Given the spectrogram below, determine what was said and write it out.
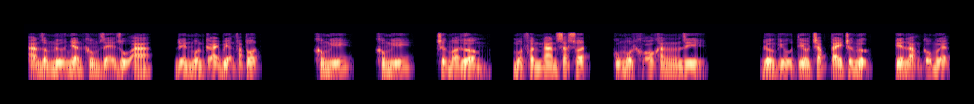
ăn dấm nữ nhân không dễ dụ a, đến muốn cái biện pháp tốt. Không nghĩ không nghĩ trước mở thưởng, một phần ngàn xác suất, cũng một khó khăn gì. Đường cựu tiêu chắp tay trước ngực, yên lặng cầu nguyện,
